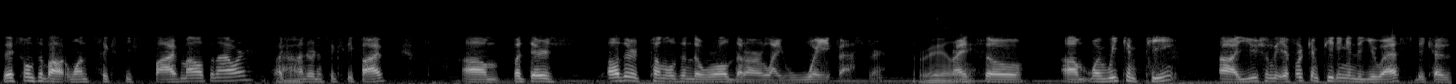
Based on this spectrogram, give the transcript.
This one's about 165 miles an hour, like Wow. 165. Um, but there's other tunnels in the world that are like way faster. really? right? So um, when we compete, uh, usually if we're competing in the U.S. because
